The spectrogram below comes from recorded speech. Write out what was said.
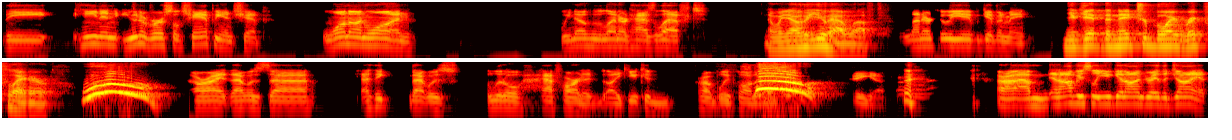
the Heenan Universal Championship, one on one we know who Leonard has left. And we know who you have left. Leonard, who you've given me. You get the Nature Boy Ric Flair. Woo! All right, that was. uh I think that was a little half-hearted. Like you could probably applaud it. There you go. All right, um, and obviously you get Andre the Giant,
